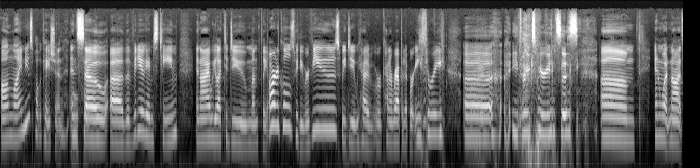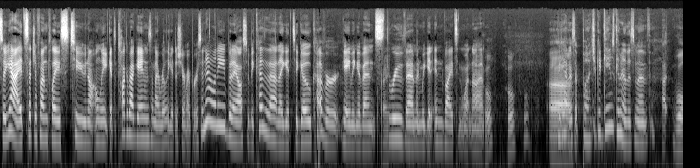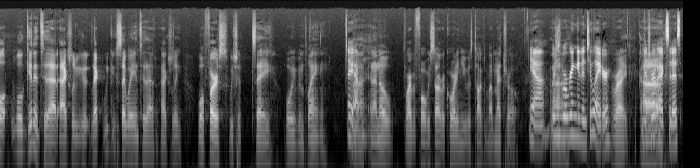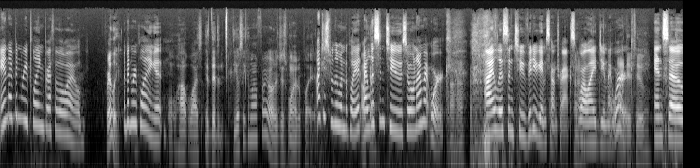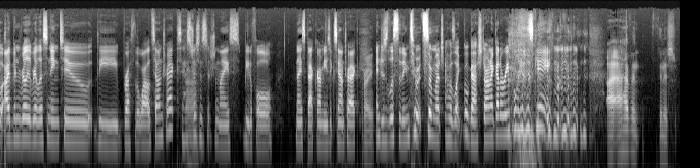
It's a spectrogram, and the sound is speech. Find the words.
Online news publication. Cool, and so uh, the video games team and I, we like to do monthly articles. We do reviews. We do. We have. We're kind of wrapping up our E3, uh, E3 experiences, um, and whatnot. So yeah, it's such a fun place to not only get to talk about games, and I really get to share my personality, but I also because of that, I get to go cover gaming events Right. through them, and we get invites and whatnot. Cool. Cool. Cool. But Uh, yeah, there's a bunch of good games coming out this month. I, well, we'll get into that. Actually, we could that, we could segue into that. Actually, well, first we should say what we've been playing. Oh yeah, Uh, and I know right before we started recording, you was talking about Metro. yeah, which is uh, what we're gonna get into later. Right. Metro Uh, Exodus, and I've been replaying Breath of the Wild. Really? I've been replaying it. Well, how? Why? is- Did the DLC come out for it, or just wanted to play it? I just really wanted to play it. I listen to so when I'm at work, Uh huh. I listen to video game soundtracks Uh-huh. while I do my work. I do too. And so I've been really re-listening to the Breath of the Wild soundtrack 'cause it has Uh-huh. just such a nice, beautiful, nice background music soundtrack. Right. And just listening to it so much, I was like, "Oh gosh, darn! I gotta replay this game." I, I haven't finished.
